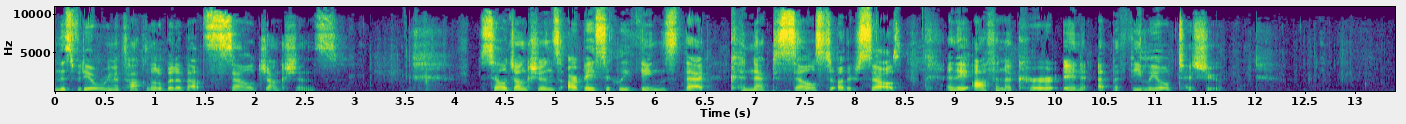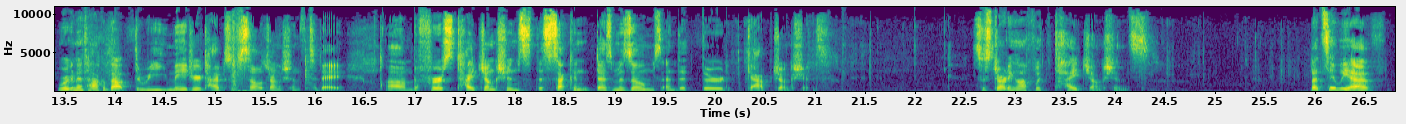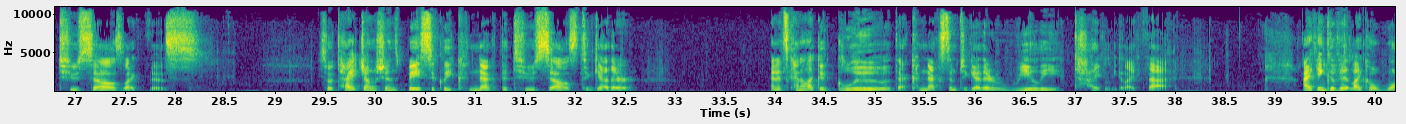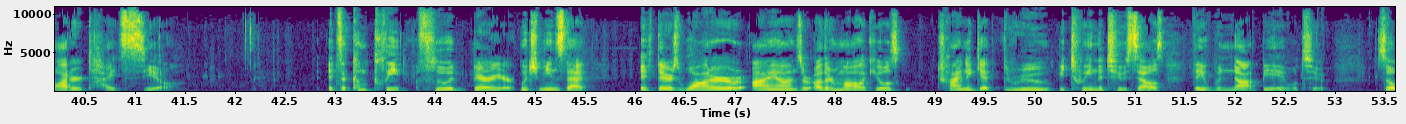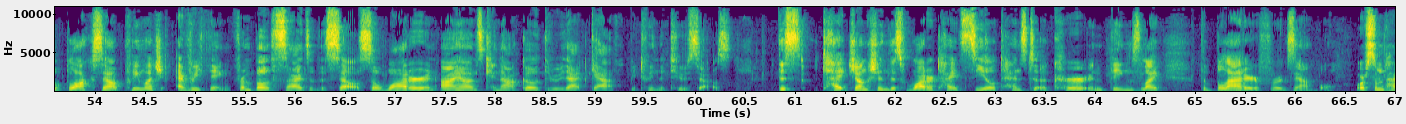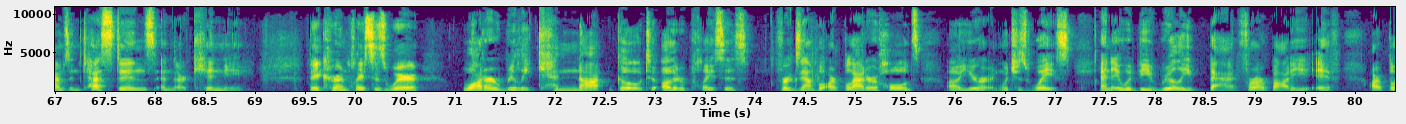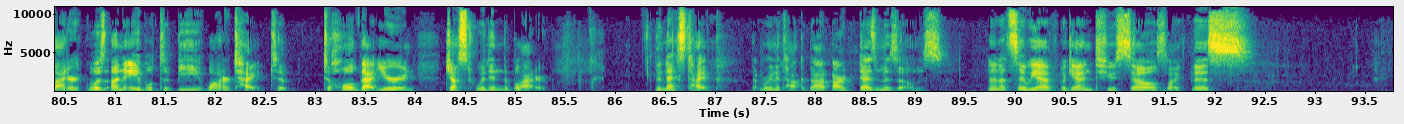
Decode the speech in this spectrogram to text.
In this video, we're going to talk a little bit about cell junctions. Cell junctions are basically things that connect cells to other cells, and they often occur in epithelial tissue. We're going to talk about three major types of cell junctions today. Um, the first, tight junctions, the second, desmosomes, and the third, gap junctions. So starting off with tight junctions. Let's say we have two cells like this. So tight junctions basically connect the two cells together. And it's kind of like a glue that connects them together really tightly like that. I think of it like a watertight seal. It's a complete fluid barrier, which means that if there's water or ions or other molecules trying to get through between the two cells, they would not be able to. So it blocks out pretty much everything from both sides of the cell. So water and ions cannot go through that gap between the two cells. This tight junction, this watertight seal, tends to occur in things like the bladder, for example, or sometimes intestines and their kidney. They occur in places where water really cannot go to other places. For example, our bladder holds uh, urine, which is waste, and it would be really bad for our body if our bladder was unable to be watertight, to to hold that urine just within the bladder. The next type that we're going to talk about are desmosomes. Now let's say we have, again, two cells like this.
